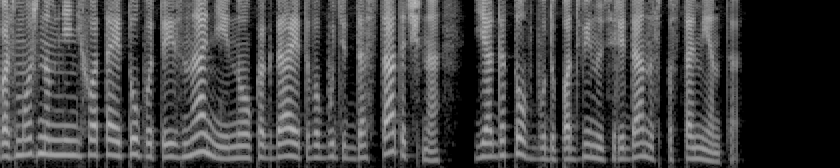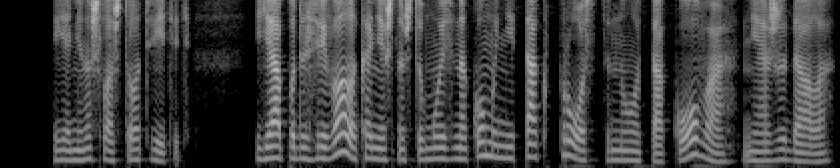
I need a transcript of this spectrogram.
Возможно, мне не хватает опыта и знаний, но когда этого будет достаточно, я готов буду подвинуть Редана с постамента. Я не нашла, что ответить. Я подозревала, конечно, что мой знакомый не так прост, но такого не ожидала.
